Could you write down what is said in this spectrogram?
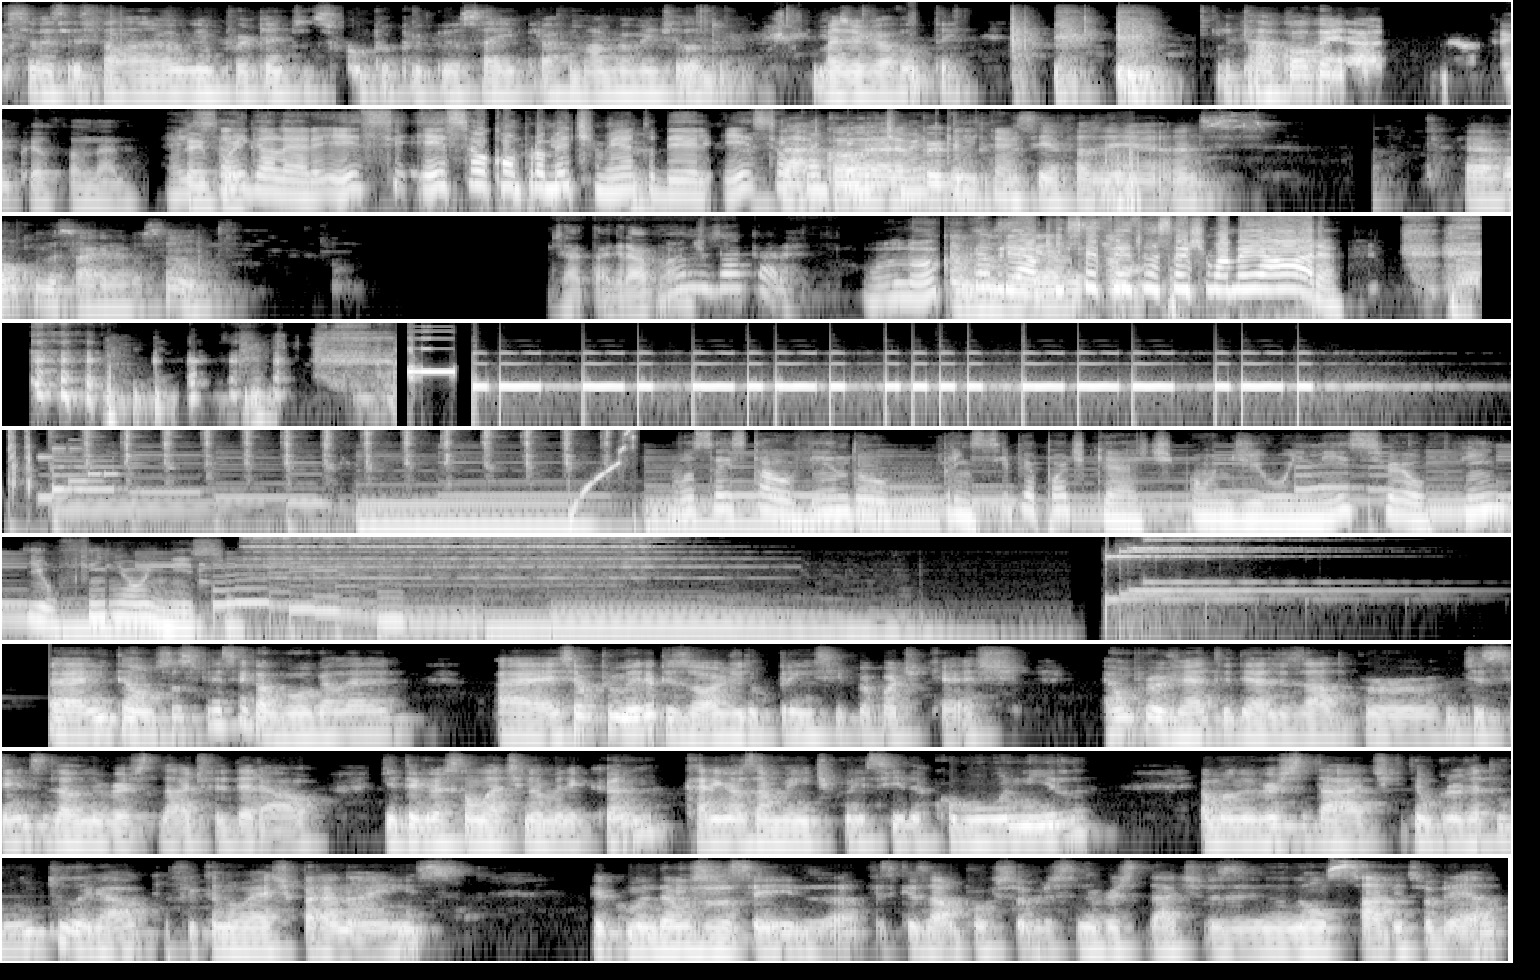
Se vocês falaram algo importante, desculpa, porque eu saí para arrumar meu ventilador. Mas eu já voltei. Tá, qual que era? Não, tranquilo, falando nada. É isso aí, galera. Esse, esse é o comprometimento dele. Esse é o Tá, qual era a comprometimento que ele pergunta tem. que você ia fazer antes? É, vamos começar a gravação? Já tá gravando já, cara. Ô, louco, Gabriel, o que, que você fez nessa última meia hora? Você está ouvindo o Princípio Podcast, onde o início é o fim e o fim é o início. É, então, suspense acabou, galera. É, esse é o primeiro episódio do Princípio Podcast. É um projeto idealizado por discentes da Universidade Federal de Integração Latino-Americana, carinhosamente conhecida como UNILA. É uma universidade que tem um projeto muito legal que fica no Oeste Paranaense. Recomendamos vocês a pesquisar um pouco sobre essa universidade, se vocês não sabem sobre ela.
